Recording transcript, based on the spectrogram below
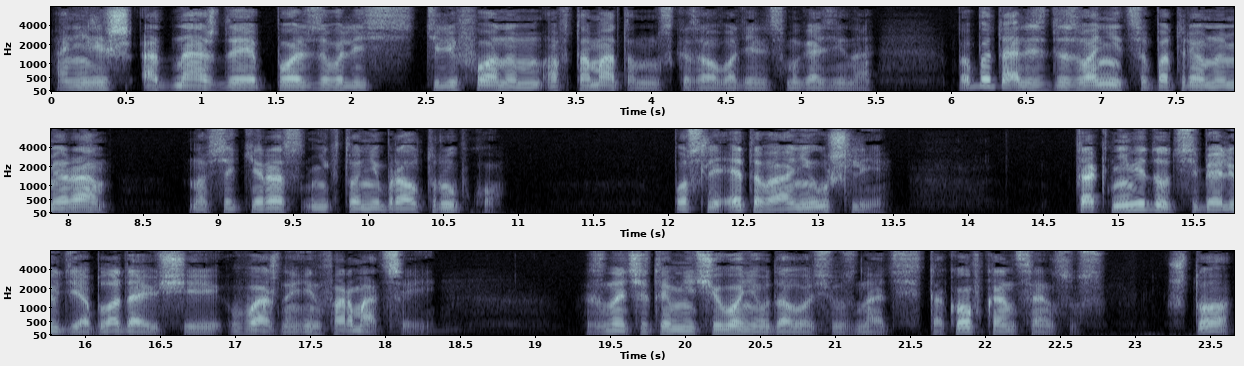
«Они лишь однажды пользовались телефоном-автоматом», — сказал владелец магазина. «Попытались дозвониться по трем номерам, но всякий раз никто не брал трубку». После этого они ушли. Так не ведут себя люди, обладающие важной информацией. Значит, им ничего не удалось узнать. Таков консенсус. Что?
